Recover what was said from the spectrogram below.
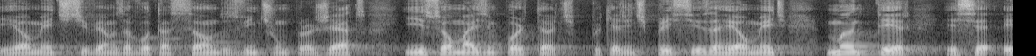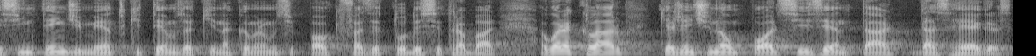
e realmente tivemos a votação dos 21 projetos, e isso é o mais importante, porque a gente precisa realmente manter esse, esse entendimento que temos aqui na Câmara Municipal, que fazer todo esse trabalho. Agora, é claro que a gente não pode se isentar das regras,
